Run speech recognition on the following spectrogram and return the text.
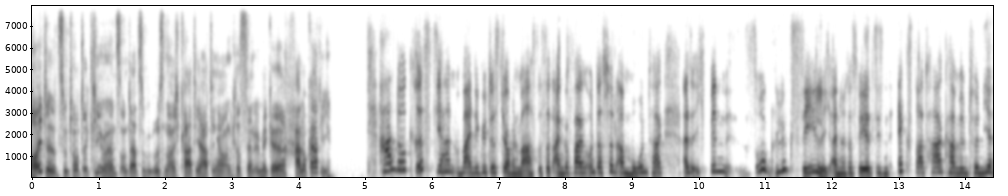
heute zu Total Clearance. Und dazu begrüßen euch Kathi Hartinger und Christian Oemicke. Hallo Kathi. Hallo Christian, meine Güte, das German Masters hat angefangen und das schon am Montag. Also ich bin so glückselig, einfach, dass wir jetzt diesen extra Tag haben im Turnier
